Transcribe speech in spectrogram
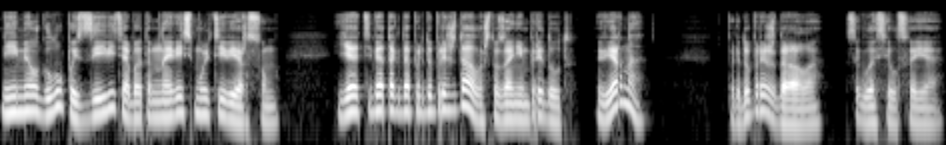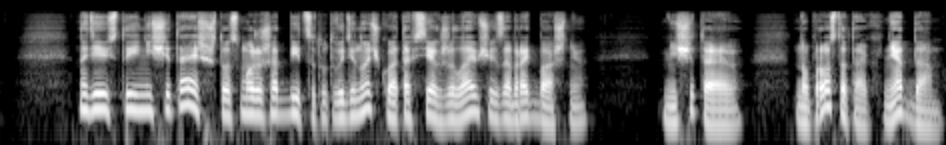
и имел глупость заявить об этом на весь мультиверсум. Я тебя тогда предупреждала, что за ним придут, верно? «Предупреждала», — согласился я. Надеюсь, ты не считаешь, что сможешь отбиться тут в одиночку ото всех желающих забрать башню?» «Не считаю. Но просто так не отдам.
